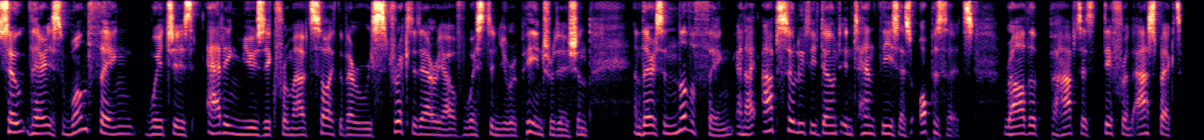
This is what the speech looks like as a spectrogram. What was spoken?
so there is one thing which is adding music from outside the very restricted area of Western European tradition. And there's another thing, and I absolutely don't intend these as opposites, rather perhaps as different aspects,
